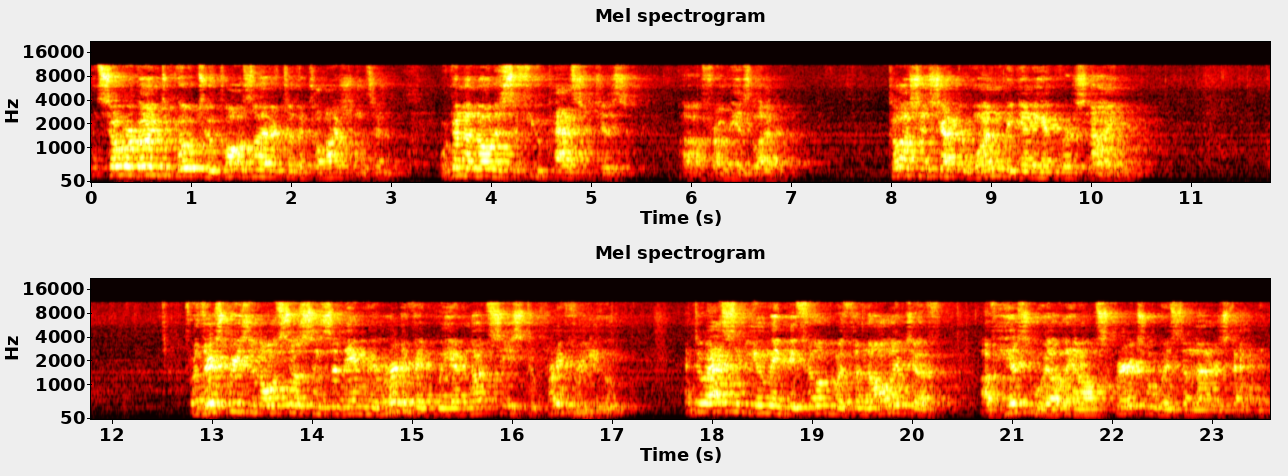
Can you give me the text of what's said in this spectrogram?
And so we're going to go to Paul's letter to the Colossians, and we're going to notice a few passages uh, from his letter. Colossians chapter 1, beginning at verse 9. For this reason also, since the day we heard of it, we have not ceased to pray for you, and to ask that you may be filled with the knowledge of, of His will in all spiritual wisdom and understanding,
